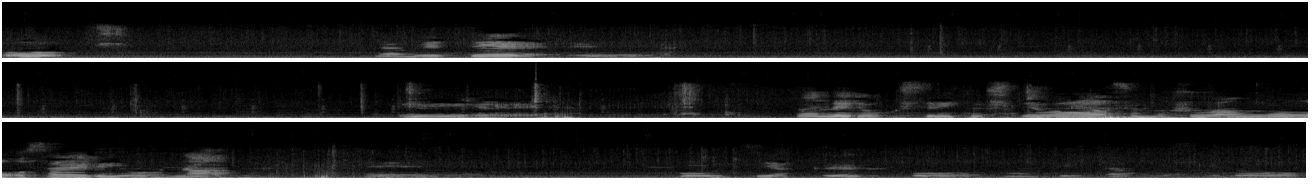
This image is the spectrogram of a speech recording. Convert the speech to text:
をやめて、えーえー、飲んでるお薬としては、その不安を抑えるような、えー、抗うつ薬を飲んでいたんですけど、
